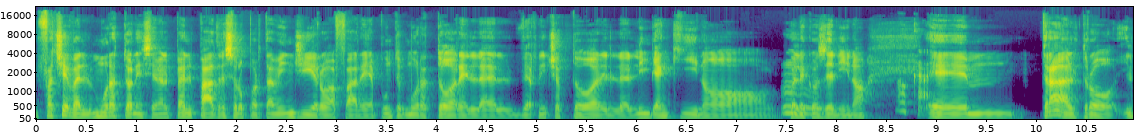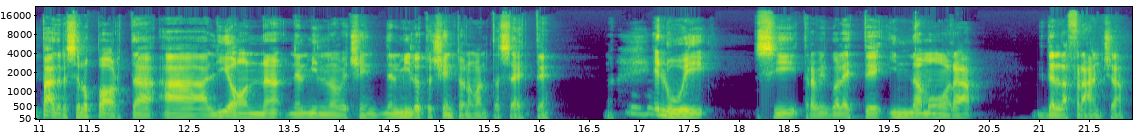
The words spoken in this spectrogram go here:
faceva il muratore insieme al padre, se lo portava in giro a fare appunto il muratore, il, il verniciatore, il, l'imbianchino, quelle mm. cose lì, no? Okay. E, ehm, tra l'altro il padre se lo porta a Lyon nel, 1900, nel 1897 mm-hmm. e lui si, tra virgolette, innamora della Francia.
